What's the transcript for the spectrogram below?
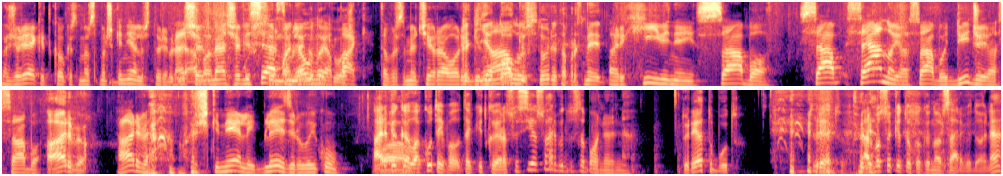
Pažiūrėkit, kokius mes marškinėlius turime. Mes čia, mes čia visi esame lengvai apakę. Ta prasme, čia yra originalūs, turi, ta prasme, archyviniai, sabo, sab, senojo sabo, didžiojo sabo, arvio. arvio, marškinėliai, blazerių laikų. Arvi Wow. Kalaku, taip, tarp kitko, yra susijęs su Arvidu Saboniu, ar ne? Turėtų būti. Turėtų. Arba su kitu kokiu nors Arvido, ne?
